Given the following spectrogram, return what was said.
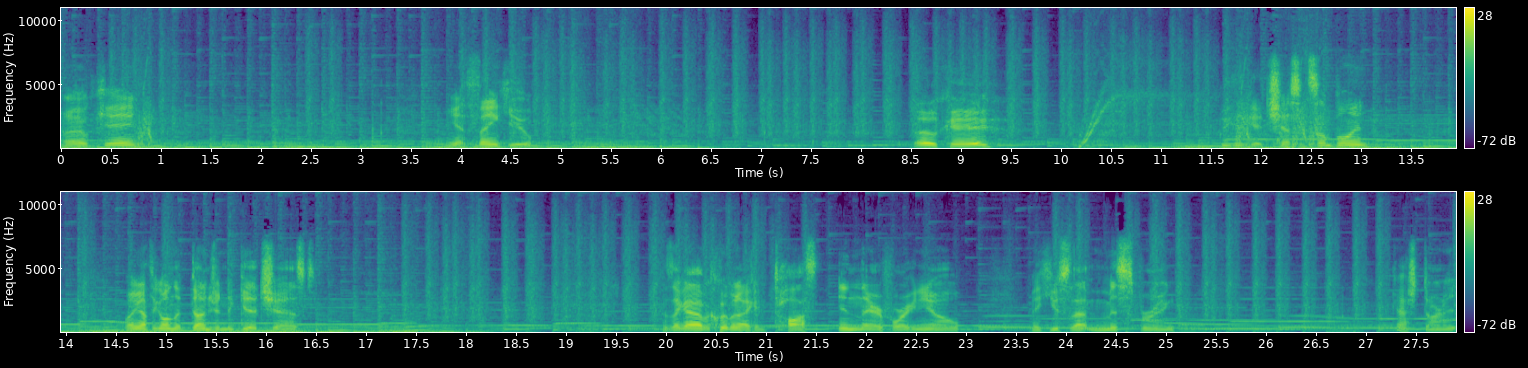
Okay. Yeah, thank you. Okay. We can get a chest at some point. Well, I have to go in the dungeon to get a chest. Because I gotta have equipment I can toss in there before I can, you know, make use of that mist spring. Gosh darn it.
